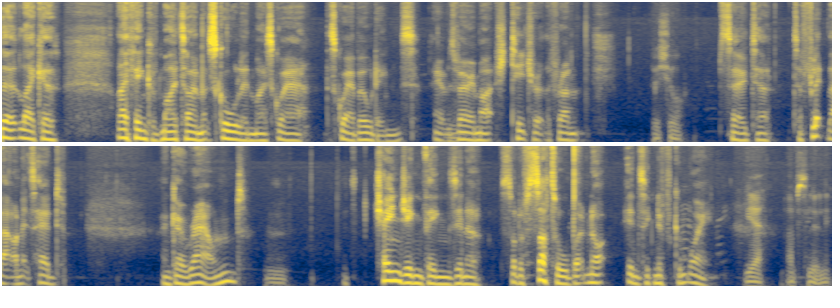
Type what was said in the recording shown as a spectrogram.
uh, like a, I think of my time at school in my square, the square buildings. It Mm. was very much teacher at the front. For sure. So to to flip that on its head and go round, Mm. it's changing things in a sort of subtle but not insignificant way. Yeah, absolutely.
